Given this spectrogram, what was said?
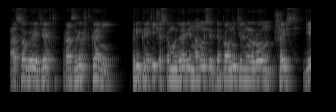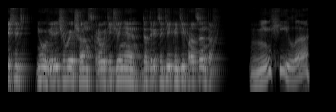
Особый эффект разрыв тканей. При критическом ударе наносит дополнительный урон 6-10 и увеличивает шанс кровотечения до 35%. Нехило.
